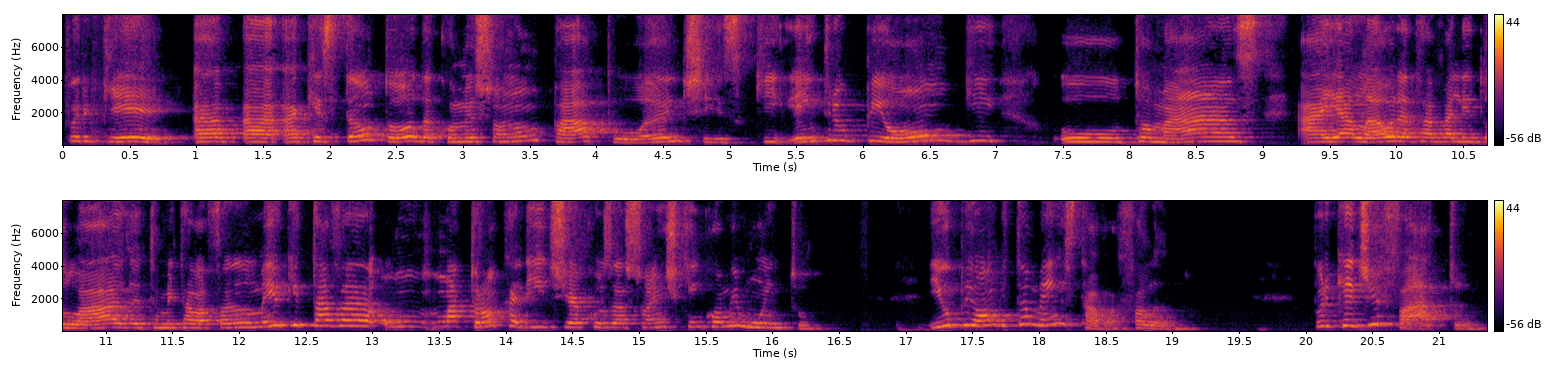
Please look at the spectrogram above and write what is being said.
porque a, a, a, questão toda começou num papo antes que entre o Pyong, o Tomás, aí a Laura estava ali do lado e também estava falando, meio que estava um, uma troca ali de acusações de quem come muito. E o Pyong também estava falando. Porque, de fato,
